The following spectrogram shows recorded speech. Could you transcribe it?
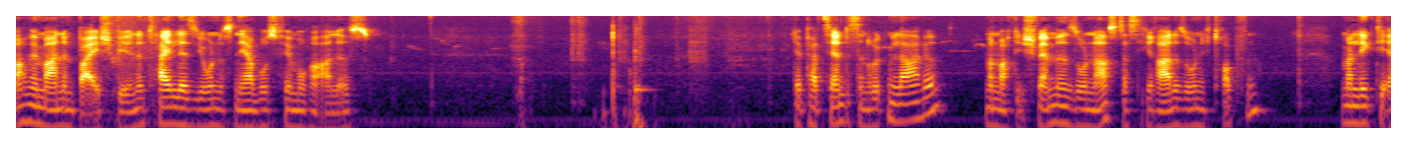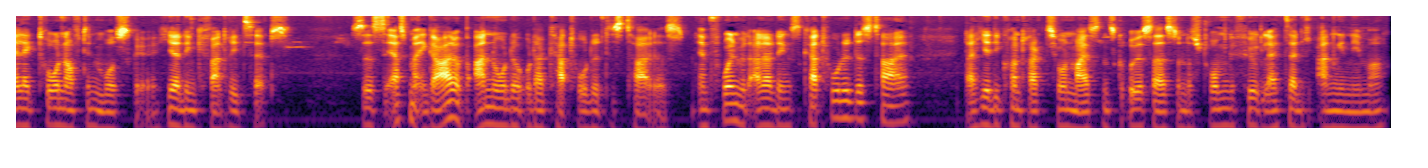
Machen wir mal ein Beispiel, eine Teilläsion des Nervus femoralis. Der Patient ist in Rückenlage. Man macht die Schwämme so nass, dass die gerade so nicht tropfen. Man legt die Elektroden auf den Muskel, hier den Quadrizeps. Es ist erstmal egal, ob Anode oder Kathode distal ist. Empfohlen wird allerdings Kathode distal, da hier die Kontraktion meistens größer ist und das Stromgefühl gleichzeitig angenehmer.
